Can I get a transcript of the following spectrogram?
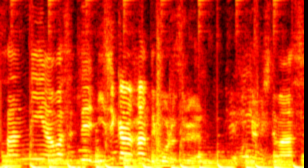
3人合わせて2時間半でゴールする目標にしてます。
